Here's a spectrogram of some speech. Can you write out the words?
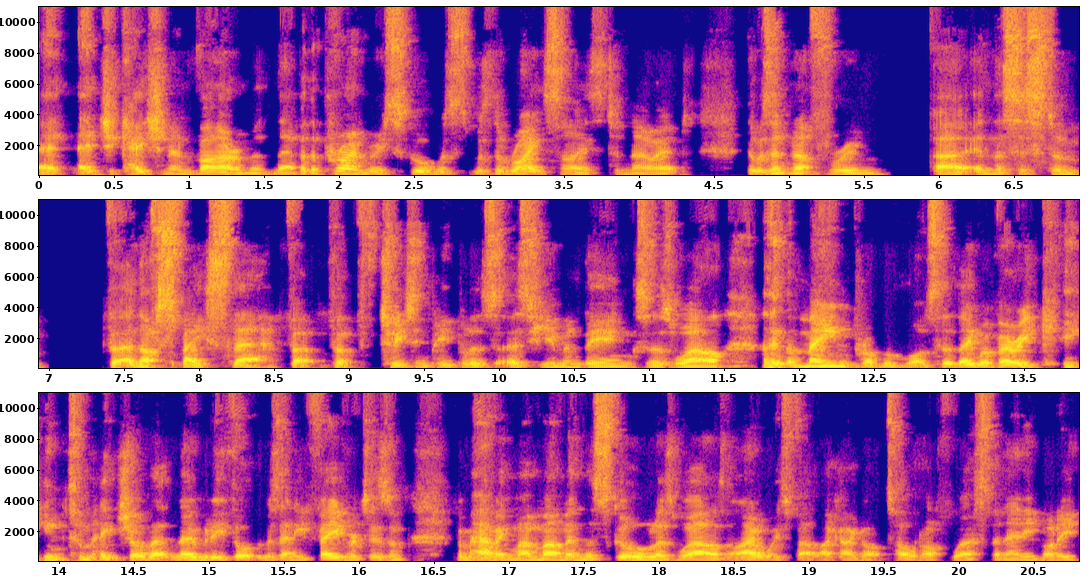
ed- education environment there, but the primary school was was the right size to know it. There was enough room uh, in the system for enough space there for, for treating people as, as human beings as well. I think the main problem was that they were very keen to make sure that nobody thought there was any favoritism from having my mum in the school as well. So I always felt like I got told off worse than anybody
